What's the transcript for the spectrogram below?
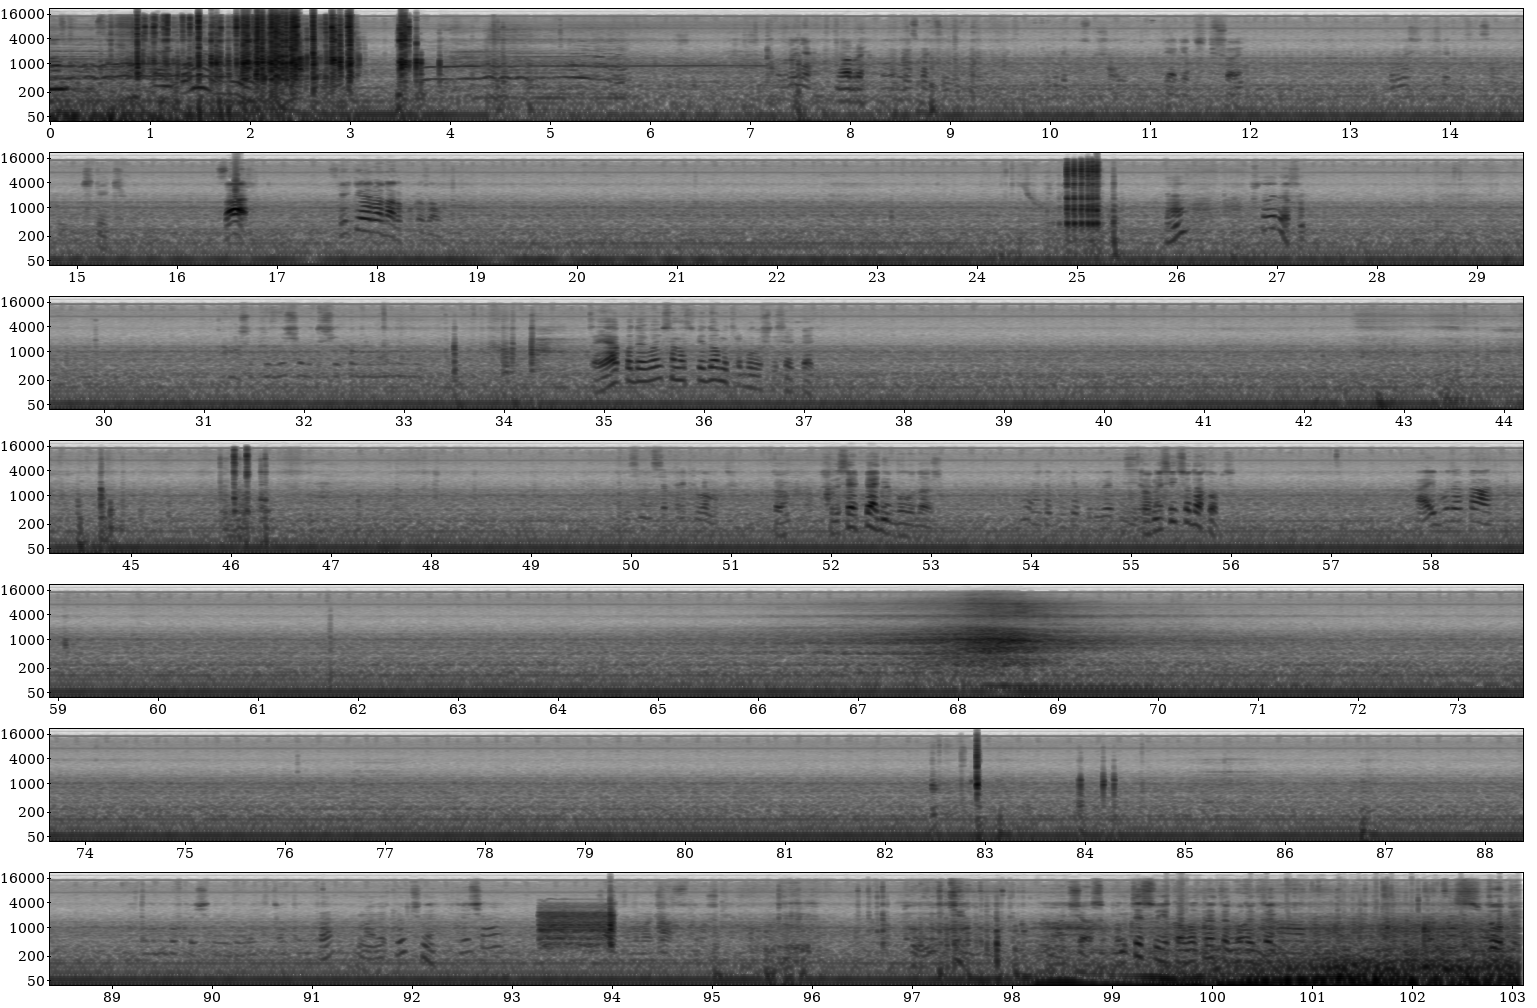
Доброго дня. Добре. Як інспекція? Я поспішаю? Перевищення швидкості саме. Скільки? Саш! Скільки радар показав? Ага. А може привищило, ж їхав нормально. Та я подивився на спідометр, було 65. – 83 кілометри. 65 не було навіть. Можете прийти подивитися. То несіть сюди, хлопці. Хай буде так. А то до реєстратора. Так, в мене включений. Включено? Чекайте, нема часу трошки. Нема часу. Понти свої колотити будете в що, дупі.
